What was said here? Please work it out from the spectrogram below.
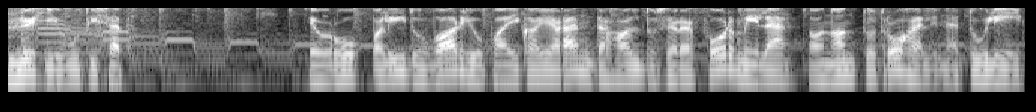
lühiuudised. Euroopa Liidu varjupaiga ja rändehalduse reformile on antud roheline tuli.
